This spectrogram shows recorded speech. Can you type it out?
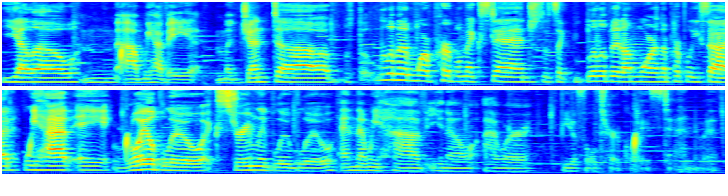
yellow. Mm, um, we have a magenta with a little bit of more purple mixed in, just it's like a little bit on more on the purpley side. We have a royal blue, extremely blue blue. And then we have, you know, our beautiful turquoise to end with.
